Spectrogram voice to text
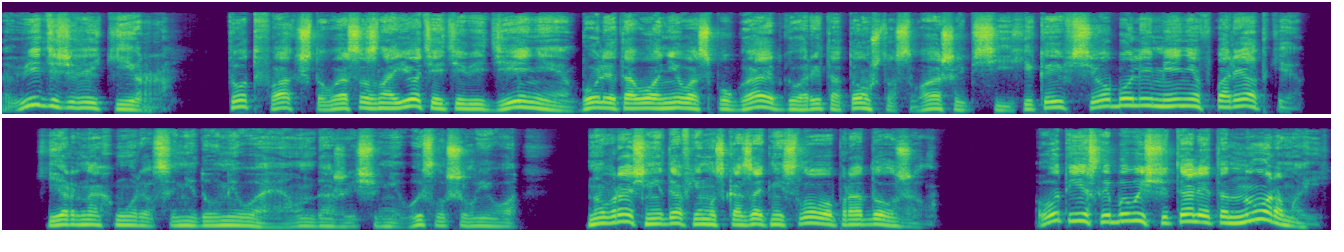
«Видите ли, Кир, тот факт, что вы осознаете эти видения, более того, они вас пугают, говорит о том, что с вашей психикой все более-менее в порядке». Кир нахмурился, недоумевая. Он даже еще не выслушал его. Но врач, не дав ему сказать ни слова, продолжил. Вот если бы вы считали это нормой,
